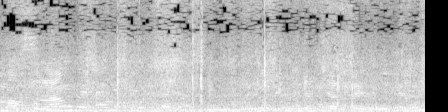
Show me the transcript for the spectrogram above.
mau pulang. Udah capek.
